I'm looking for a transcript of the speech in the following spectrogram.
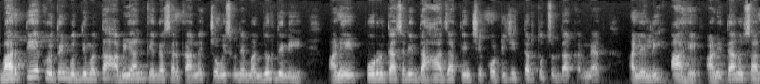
भारतीय कृत्रिम बुद्धिमत्ता अभियान केंद्र सरकारने चोवीसमध्ये मंजूर दिली आणि पूर्ण त्यासाठी दहा हजार तीनशे कोटीची तरतूद सुद्धा करण्यात आलेली आहे. आणि त्यानुसार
